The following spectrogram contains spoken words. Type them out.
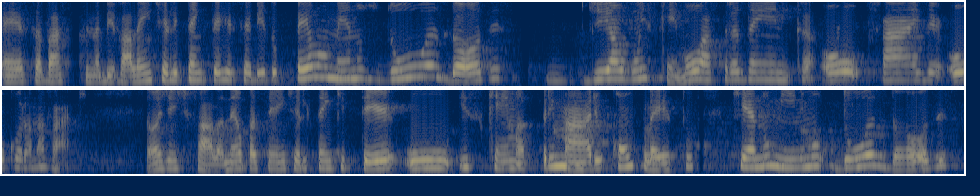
essa vacina bivalente, ele tem que ter recebido pelo menos duas doses de algum esquema, ou AstraZeneca, ou Pfizer, ou Coronavac. Então a gente fala, né, o paciente ele tem que ter o esquema primário completo, que é no mínimo duas doses,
